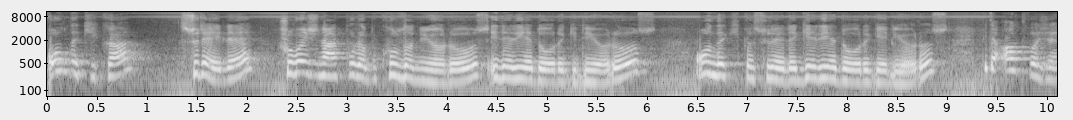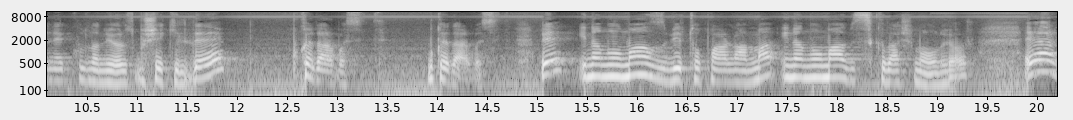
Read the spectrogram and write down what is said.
10 dakika süreyle şu vajinal probü kullanıyoruz. İleriye doğru gidiyoruz. 10 dakika süreyle geriye doğru geliyoruz. Bir de alt vajene kullanıyoruz bu şekilde. Bu kadar basit. Bu kadar basit. Ve inanılmaz bir toparlanma, inanılmaz bir sıkılaşma oluyor. Eğer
